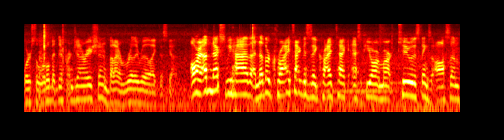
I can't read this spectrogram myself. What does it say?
or just a little bit different generation, but I really, really like this gun. All right, up next we have another Krytac. This is a Krytac SPR Mark II. This thing's awesome.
